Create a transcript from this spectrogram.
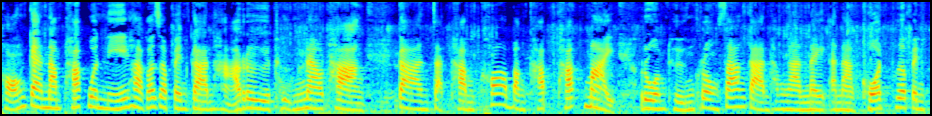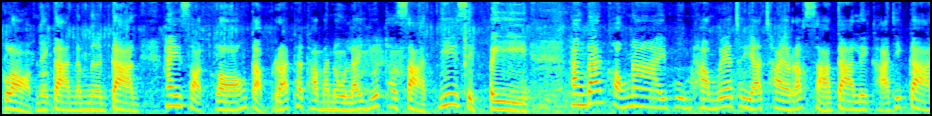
ของแกนนำพักวันนี้ค่ะ ก็จะเป็นการหารือถึงแนวทาง การจัดทำข้อบังคับพักใหม่ รวมถึงโครงสร้างการทำงานในอนาคต เพื่อเป็นกรอบในการดำเนินการ ให้สอดคล้องกับรัฐธรรมนูญและยุทธศาสตร์ 20 ปี ทางด้านของนายภูมิธรรมเวชยชัยรักษาการเลขาธิการ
